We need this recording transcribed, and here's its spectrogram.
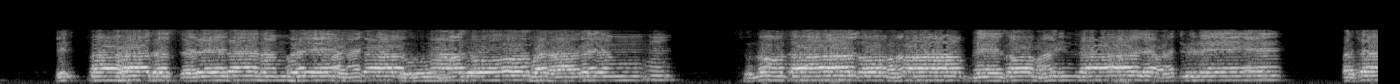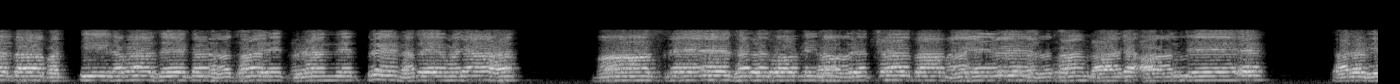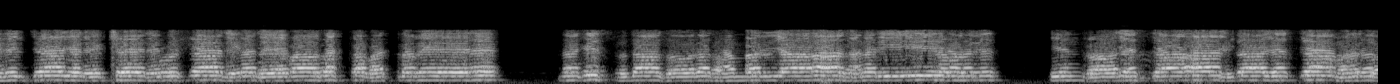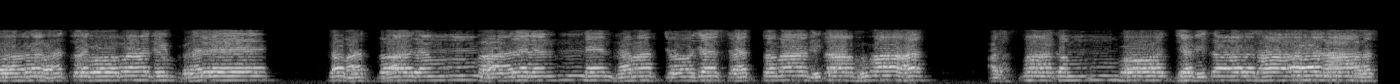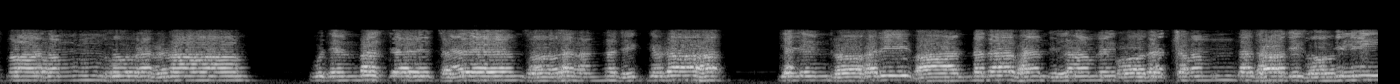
भये अनकाधूनासो भरागयम् सुनोता सोमहाभ्ये सोममिन्द्राय वज्रिणे पचतापत्तीरवसे गणधारि तृणान्यत्रेणते मयाः माश्रेधरसोमिनो रक्षतामहेताम् राज आदुरे तरनिरिज्याय दीक्षे दिपुष्यादिनदेवासः कपत्रवेः न किस्रुतासोरसम्बर्याधनरीरमत् इन्द्रायस्याहितायस्य मरुतोगमत्सगोमाजिभ्रये कमद्वाजम् वाजयन्नेन्द्रमर्चोजस्य त्वमाभिता भुवाः अस्माकम् उदिम्बस्य चयम् शोधनन्न जिज्ञुषाः यजेन्द्रो हरिवान्नदभन्दिलाम्रिको दक्षमम् दधाति सोमिनि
